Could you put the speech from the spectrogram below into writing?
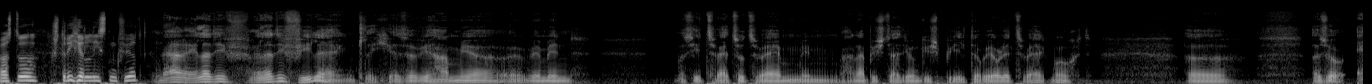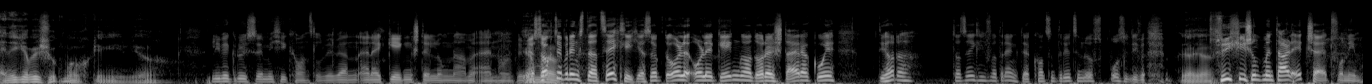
Hast du Stricherlisten geführt? Na, relativ, relativ viele eigentlich. Also wir haben ja, wir haben in, was ich, 2 zu 2 im, im Hanabi-Stadion gespielt, habe ich alle zwei gemacht. Äh, also einige habe ich schon gemacht gegen ihn, ja. Liebe Grüße, Michi Konzel. Wir werden eine Gegenstellungnahme einholen. Ja, er sagt übrigens tatsächlich, er sagt, alle, alle Gegner und alle Steirergoal, die hat er tatsächlich verdrängt. Er konzentriert sich nur aufs Positive. Ja, ja. Psychisch und mental eh gescheit von ihm.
